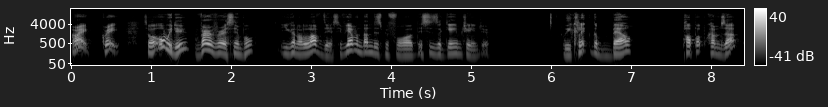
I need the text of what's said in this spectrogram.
All right, great. So all we do, very, very simple. You're going to love this. If you haven't done this before, this is a game changer. We click the bell, pop up comes up,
